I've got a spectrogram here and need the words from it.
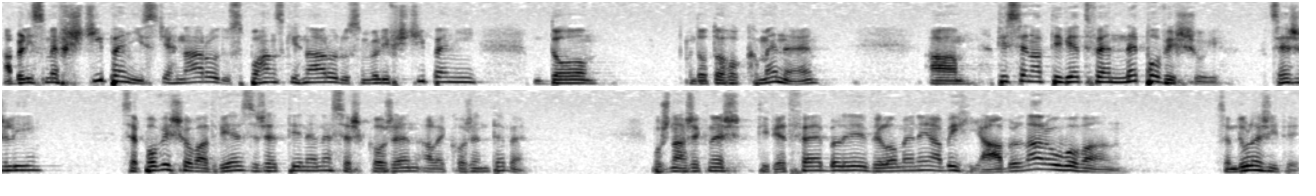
a byli jsme vštípeni z těch národů, z pohanských národů, jsme byli vštípeni do, do toho kmene a ty se na ty větve nepovyšuj. Chceš-li se povyšovat věc, že ty neneseš kořen, ale kořen tebe. Možná řekneš, ty větve byly vylomeny, abych já byl naroubován. Jsem důležitý.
